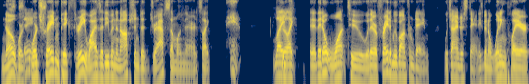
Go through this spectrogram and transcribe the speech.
no, we're we're trading pick three. Why is it even an option to draft someone there? It's like, man, like, they're like eh, they don't want to. They're afraid to move on from Dame, which I understand. He's been a winning player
